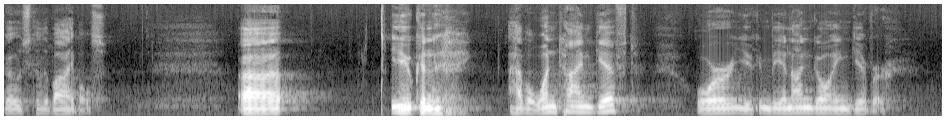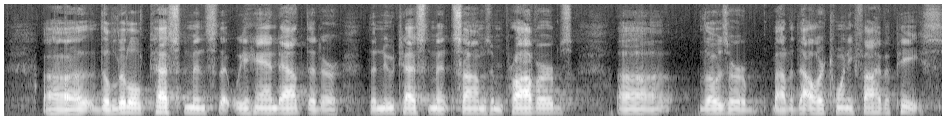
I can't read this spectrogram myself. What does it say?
goes to the Bibles. Uh, you can have a one time gift or you can be an ongoing giver. Uh, the little testaments that we hand out that are the New Testament, Psalms, and Proverbs, uh, those are about $1.25 a piece.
